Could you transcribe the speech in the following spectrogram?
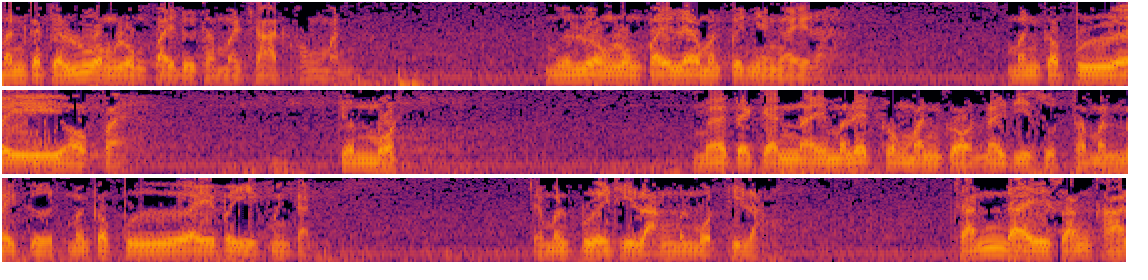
มันก็จะล่วงลงไปโดยธรรมชาติของมัน เมื่อล่วงลงไปแล้วมันเป็นยังไงล่ะ มันก็เปื่อยออกไป จนหมด แม้แต่แกนในเมล็ดของมันก็ในที่สุดถ้ามันไม่เกิด มันก็เปื่อยไปอีกเหมือนกัน แต่มันเปื่อยทีหลังมันหมดทีหลัง ฉันใดสังขาร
